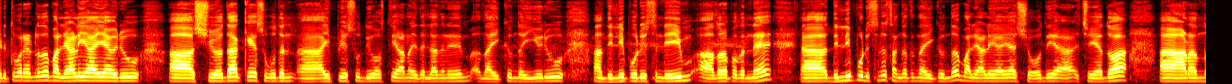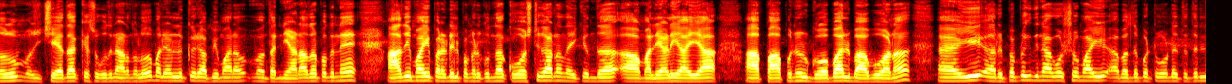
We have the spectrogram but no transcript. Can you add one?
എടുത്തു പറയേണ്ടത് മലയാളിയായ ഒരു Shweta K. Sudan I P S ഉദ്യോഗസ്ഥയാണ് ഇതെല്ലാം തന്നെയും നയിക്കുന്നത്. ഈ ഒരു ദില്ലി പോലീസിന്റെയും അതോടൊപ്പം തന്നെ ദില്ലി പോലീസിന്റെ സംഘത്തെ നയിക്കുന്നത് മലയാളിയായ ശോധ ചേത ആണെന്നതും ചേത കെ സുഗതനാണെന്നുള്ളതും മലയാളികൾക്ക് ഒരു അഭിമാനം തന്നെയാണ്. അതോടൊപ്പം തന്നെ ആദ്യമായി പരേഡിൽ പങ്കെടുക്കുന്ന കോസ്റ്റ് ഗാർഡിനെ നയിക്കുന്നത് മലയാളിയായ പാപ്പനൂർ ഗോപാൽ ബാബുവാണ്. ഈ റിപ്പബ്ലിക് ദിനാഘോഷവുമായി ബന്ധപ്പെട്ടുകൊണ്ട് ഇത്തരത്തിൽ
